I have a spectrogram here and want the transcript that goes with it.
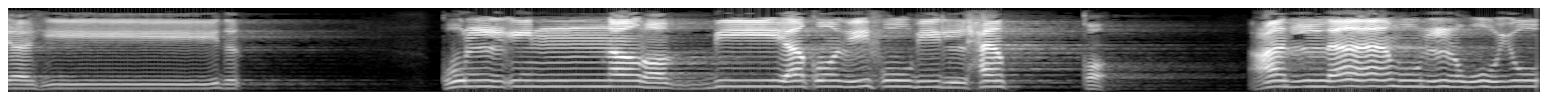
شَهِيدٌ قُلْ إِنَّ رَبِّي يَقْذِفُ بِالْحَقِّ عَلَّامُ الْغُيُوبِ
